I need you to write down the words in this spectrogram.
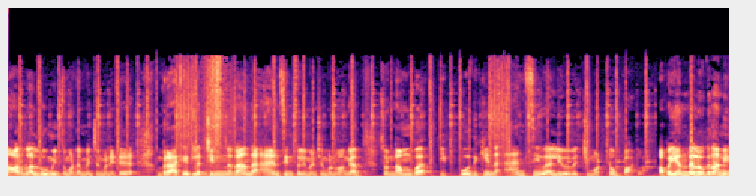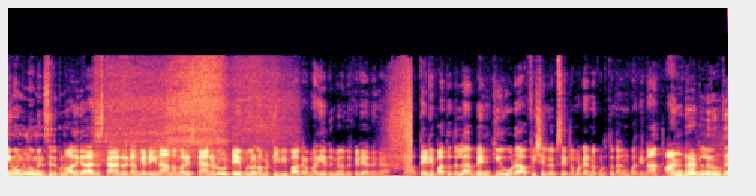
நார்மலாக லூமின்ஸ் மட்டும் மென்ஷன் பண்ணிட்டு ப்ராக்கெட்டில் சின்னதாக அந்த ஆன்சின்னு சொல்லி மென்ஷன் பண்ணுவாங்க. ஸோ நம்ம இப்போதைக்கு இந்த ஆன்சி வேல்யூவை வச்சு மட்டும் பார்க்கலாம். அப்போ எந்த அளவுக்கு தான் மினிமம் லூமின்ஸ் இருக்கணும் அதுக்கு ஏதாச்சும் ஸ்டாண்டர்ட் இருக்கான்னு கேட்டிங்கன்னா அந்த மாதிரி ஸ்டாண்டர்டோ டேபிளோ நம்ம டிவி பார்க்குற மாதிரி எதுவுமே வந்து கிடையாதுங்க. நான் தேடி பார்த்ததில் பென்கியூவோட அஃபிஷியல் வெப்சைட்டில் மட்டும் என்ன கொடுத்துருக்காங்கன்னு பார்த்தீங்கன்னா ஹண்ட்ரட்லேருந்து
